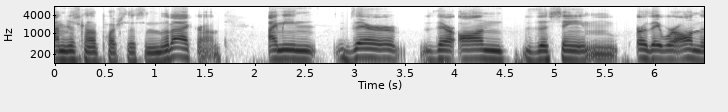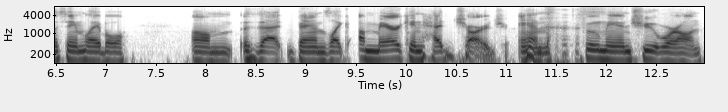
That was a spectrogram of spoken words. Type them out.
I'm just gonna push this into the background. I mean, they're they're on the same or they were on the same label um that bands like American Head Charge and Fu Manchu were on.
